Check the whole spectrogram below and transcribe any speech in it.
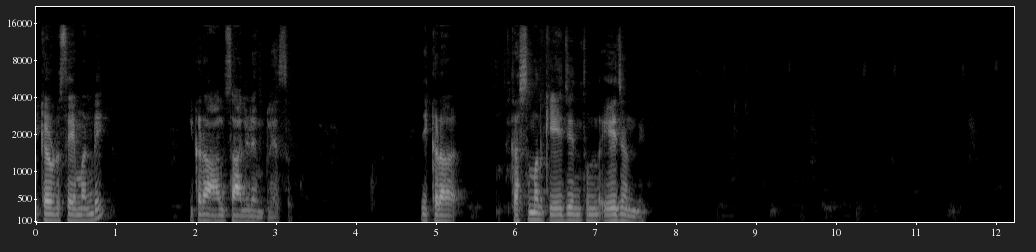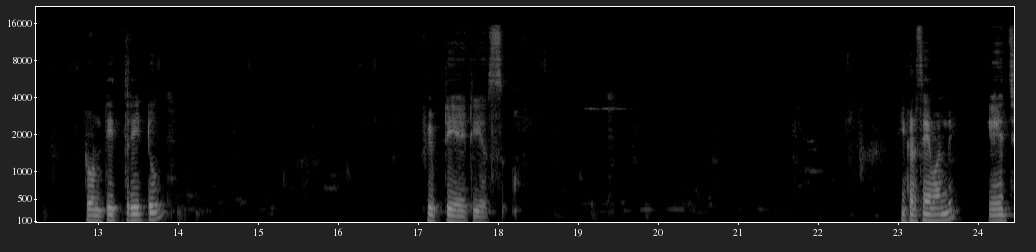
ఇక్కడ సేమ్ అండి. ఇక్కడ ఆల్ సాలిడ్ ఎంప్లాయీస్ ఇక్కడ కస్టమర్కి ఏజ్ ఎంత ఏజ్ అండి twenty three to fifty eight years. ఇక్కడ సేమ్ అండి. Age.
